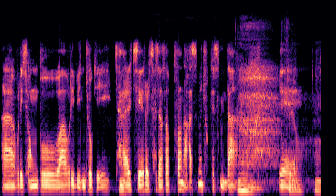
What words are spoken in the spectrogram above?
아, 우리 정부와 우리 민족이 음. 잘 지혜를 찾아서 풀어 나갔으면 좋겠습니다. 예. 아, 그래요? 어.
